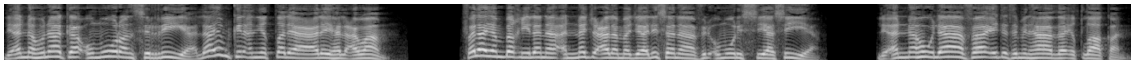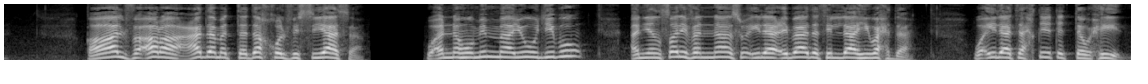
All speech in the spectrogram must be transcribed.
لأن هناك أمورا سرية لا يمكن أن يطلع عليها العوام. فلا ينبغي لنا أن نجعل مجالسنا في الأمور السياسية لأنه لا فائدة من هذا اطلاقا. قال فأرى عدم التدخل في السياسة وأنه مما يوجب أن ينصرف الناس إلى عبادة الله وحده. وإلى تحقيق التوحيد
